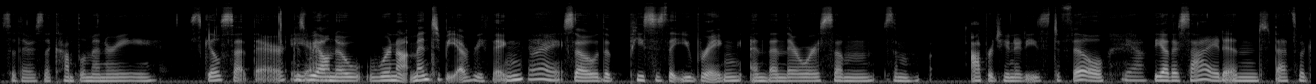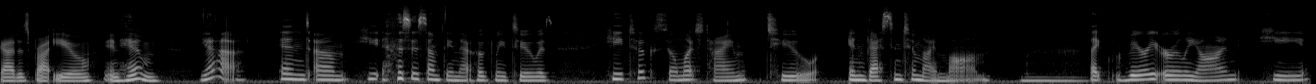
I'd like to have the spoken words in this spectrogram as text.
So there's a complementary skill set there because we all know we're not meant to be everything. Right. So the pieces that you bring, and then there were some some opportunities to fill Yeah. the other side, and that's what God has brought you in Him. Yeah. And um, he this is something that hooked me too was he took so much time to invest into my mom. Like very early on, he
